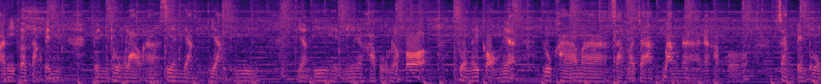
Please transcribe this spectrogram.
อันนี้ก็สั่งเป็นเป็นธงลาวอาเซียนอย่างอย่างที่ อย่างที่เห็นนี้นะครับผมแล้วก็ส่วนในกล่องเนี่ยลูกค้ามาสั่งมาจากบางนานะครับ ก็สั่งเป็นธง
